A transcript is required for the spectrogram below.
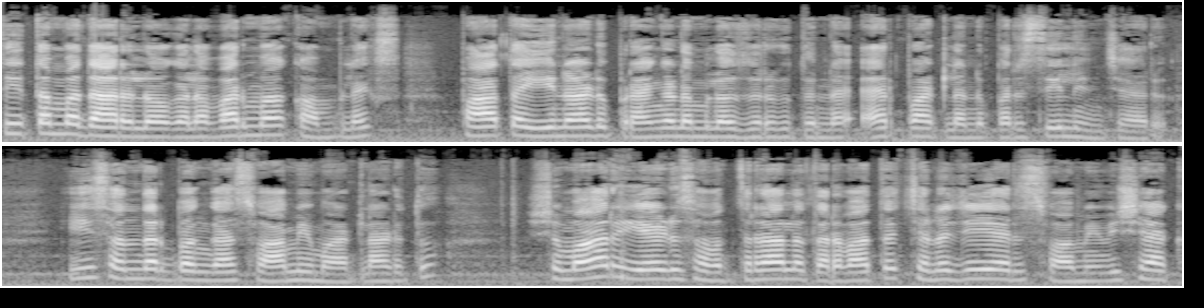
సీతమ్మదారలో గల వర్మ కాంప్లెక్స్ పాత ఈనాడు ప్రాంగణంలో జరుగుతున్న ఏర్పాట్లను పరిశీలించారు. ఈ సందర్భంగా స్వామి మాట్లాడుతూ సుమారు ఏడు సంవత్సరాల తర్వాత చనజీయర్ స్వామి విశాఖ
